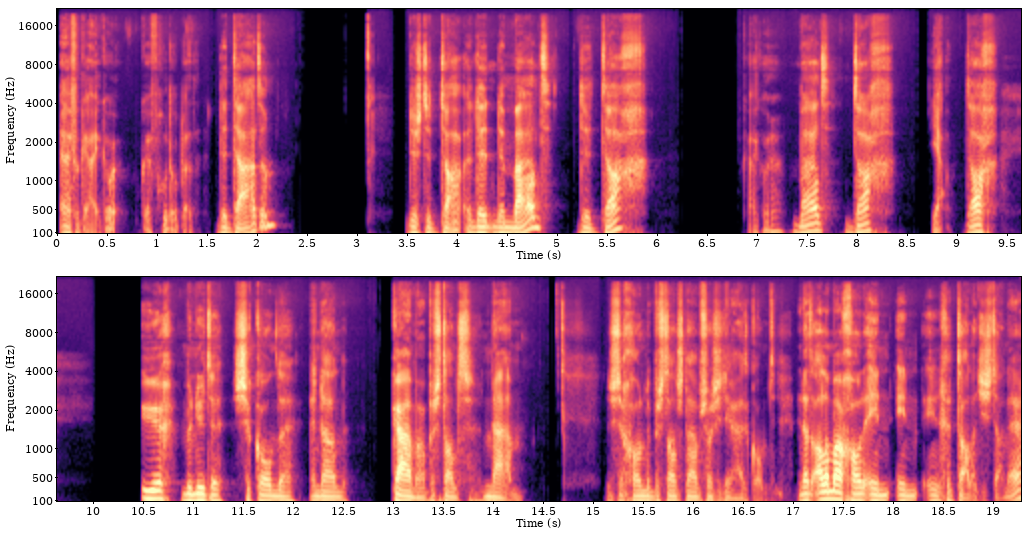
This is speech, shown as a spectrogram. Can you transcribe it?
even kijken hoor, even goed opletten. De datum, dus de, de, de maand, de dag, maand, dag, ja, dag, uur, minuten, seconde en dan kamerbestandsnaam. Dus gewoon de bestandsnaam zoals hij eruit komt. En dat allemaal gewoon in, in, in getalletjes dan. Hè?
